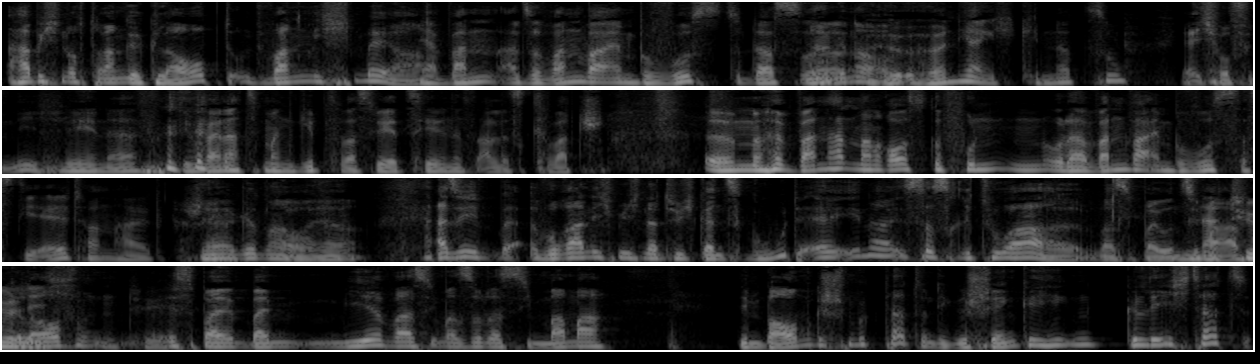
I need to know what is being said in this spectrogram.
habe ich noch dran geglaubt und wann nicht mehr. Ja, wann, also wann war einem bewusst, dass, Ja, äh, genau. hö- hören hier eigentlich Kinder zu? Ja, ich hoffe nicht. Nee, ne? Den Weihnachtsmann gibt's, was wir erzählen, ist alles Quatsch. Ähm, wann hat man rausgefunden oder wann war einem bewusst, dass die Eltern halt Geschenke Ja, genau, kaufen? ja. Also woran ich mich natürlich ganz gut erinnere, ist das Ritual, was bei uns immer Natürlich, abgelaufen natürlich. ist. Bei, bei mir war es immer so, dass die Mama den Baum geschmückt hat und die Geschenke hingelegt hat,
